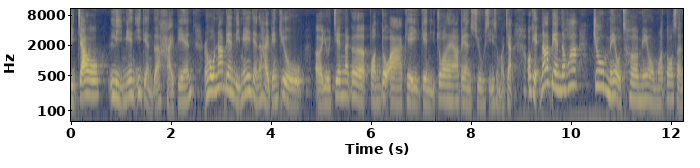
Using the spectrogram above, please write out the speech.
比较里面一点的海边，然后那边里面一点的海边就有呃有建那个板凳啊，可以给你坐在那边休息什么这样。OK，那边的话就没有车，没有摩托车，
